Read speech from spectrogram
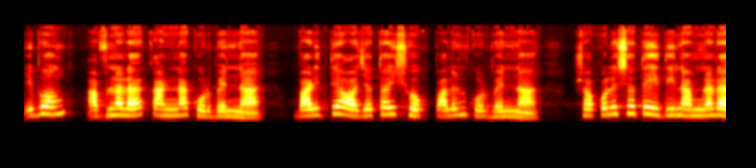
এবং আপনারা কান্না করবেন না। বাড়িতে অযথাই শোক পালন করবেন না। সকলের সাথে এই দিন আপনারা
